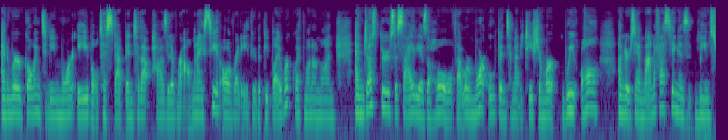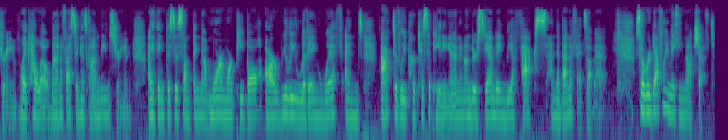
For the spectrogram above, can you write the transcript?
And we're going to be more able to step into that positive realm. And I see it already through the people I work with one on one and just through society as a whole that we're more open to meditation. Where we all understand manifesting is mainstream. Like, hello, manifesting has gone mainstream. I think this is something that more and more people are really living with and actively participating in and understanding the effects and the benefits of it. So we're definitely making that shift.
